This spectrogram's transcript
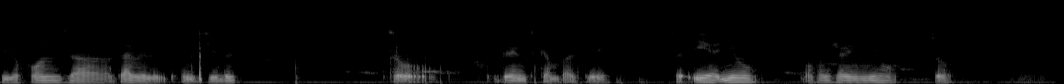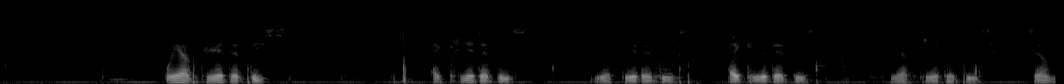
to your phone's uh, gallery and you look. So going to come back here. So here new I'm new so we have created this. I created this. We have created this. I created this. We have created this. Same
